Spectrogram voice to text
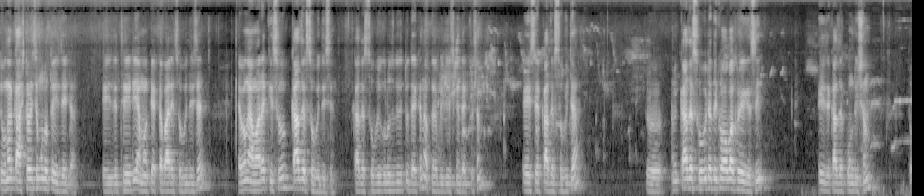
তো ওনার কাজটা হয়েছে মূলত এই যে এটা, এই যে থ্রি আমাকে একটা বাড়ির ছবি দিছে এবং আমারে কিছু কাজের ছবি দিছে। কাজের ছবিগুলো যদি একটু দেখেন, আপনারা ভিডিও স্ক্রিনে দেখতেছেন, এই সে কাজের ছবিটা। তো আমি কাজের ছবিটা দেখে অবাক হয়ে গেছি, এই যে কাজের কন্ডিশন তো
